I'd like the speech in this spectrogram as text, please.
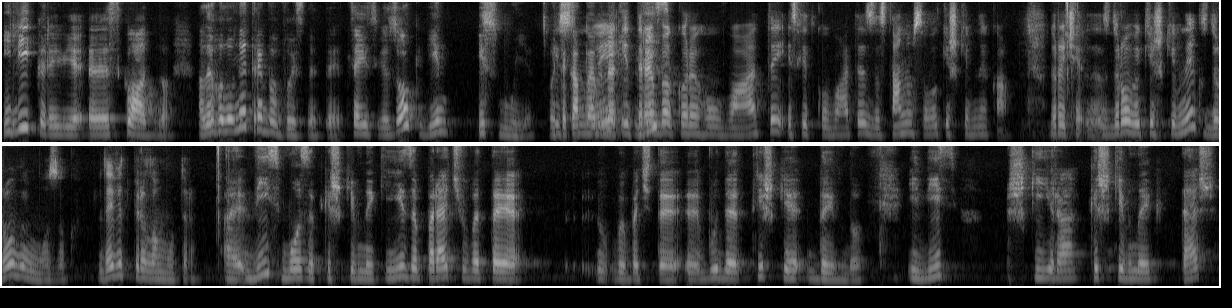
і лікареві е, складно, але головне треба визнати цей зв'язок. Він існує. От Існує, певна і треба коригувати і слідкувати за станом свого кишківника. До речі, здоровий кишківник, здоровий мозок. Девід Пірламутер. Е, вісь мозок кишківник, її заперечувати, ну, вибачте, е, буде трішки дивно. І вісь шкіра, кишківник теж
